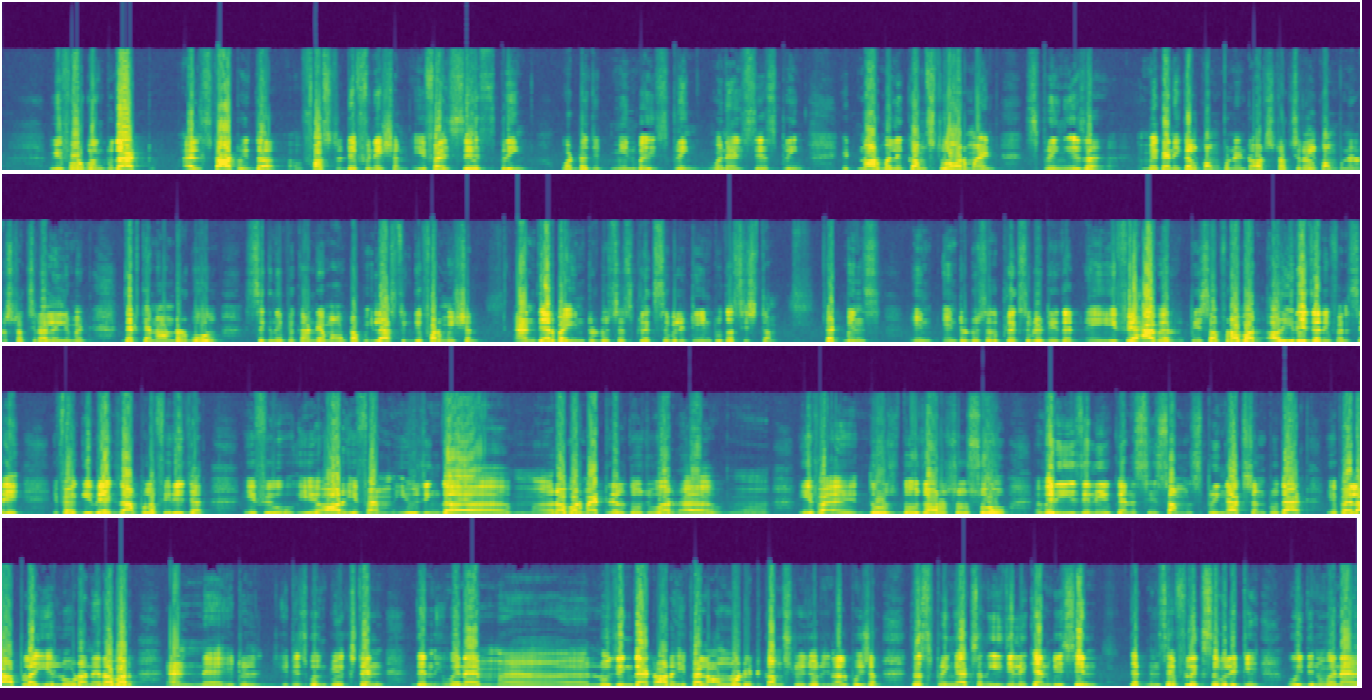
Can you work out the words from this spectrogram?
Before going to that i'll start with the first definition. If i say spring what does it mean by spring? When i say spring it normally comes to our mind spring is a mechanical component or structural component or structural element that can undergo significant amount of elastic deformation and thereby introduces flexibility into the system. That means in, introduces the flexibility that if you have a piece of rubber or eraser if I'll say if I give an example of eraser if you or if I'm using the um, rubber material those who are uh, if I, those those also so very easily you can see some spring action to that. If I'll apply a load on a rubber and uh, it will it is going to extend then when I'm uh, losing that or if I'll unload it comes to its original position the spring action easily can be seen that means a flexibility within when I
